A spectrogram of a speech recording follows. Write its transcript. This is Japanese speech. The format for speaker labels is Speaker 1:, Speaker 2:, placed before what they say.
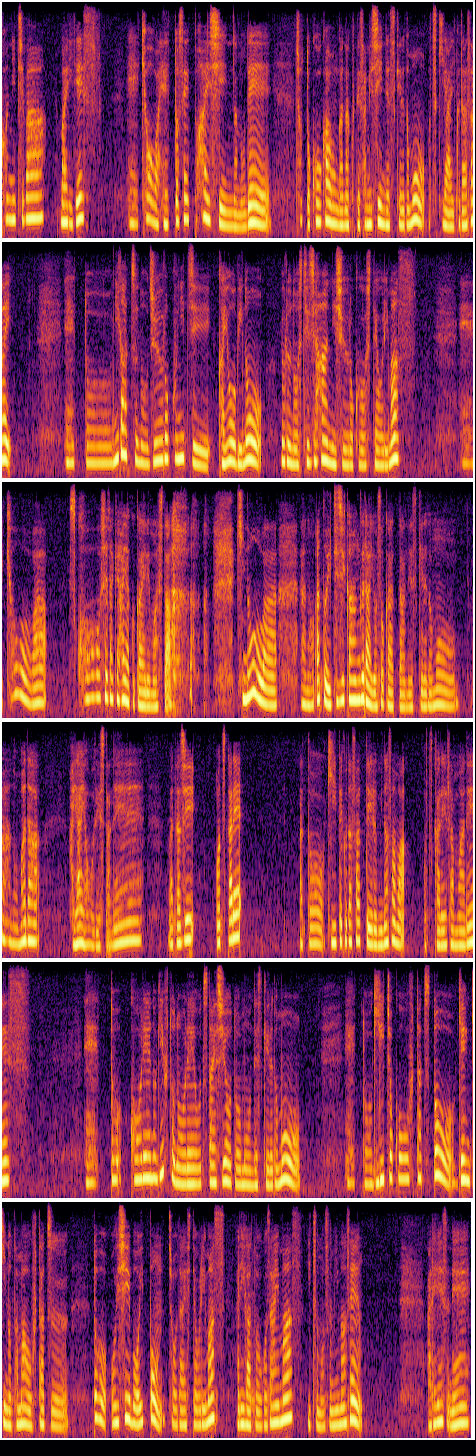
Speaker 1: こんにちは、マリです、えー今日はヘッドセット配信なので、ちょっと効果音がなくて寂しいんですけれども、お付き合いください。えーっと、2月の16日火曜日の夜の7時半に収録をしております。えー今日は少しだけ早く帰れました。昨日はあのあと1時間ぐらい遅かったんですけれども、まあ、あのまだ早い方でしたね。私、お疲れ。あと、聞いてくださっている皆様、お疲れ様です。えーっと、恒例のギフトのお礼をお伝えしようと思うんですけれども、えーっと、義理チョコを2つと、元気の玉を2つと、美味しい棒1本頂戴しております。ありがとうございます。いつもすみません。あれですね。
